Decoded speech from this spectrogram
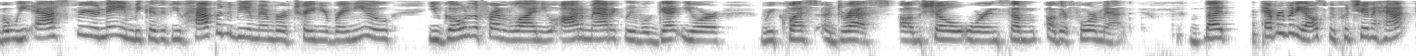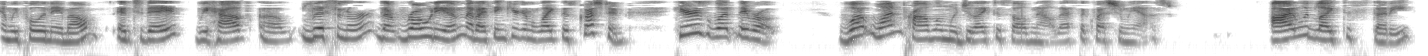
but we ask for your name because if you happen to be a member of Train Your Brain U, you go to the front of the line, you automatically will get your request addressed on the show or in some other format. But everybody else, we put you in a hat and we pull a name out. And today we have a listener that wrote in that I think you're going to like this question. Here's what they wrote. What one problem would you like to solve now? That's the question we asked. I would like to study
